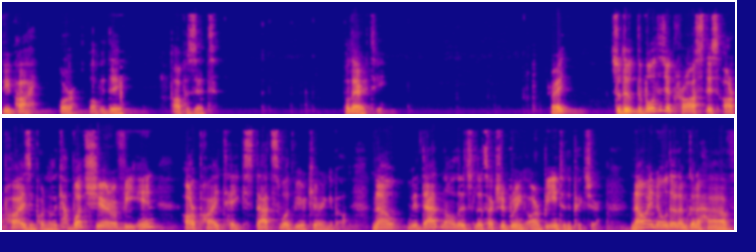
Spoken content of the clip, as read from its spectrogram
V pi or with the opposite polarity, right? So the, the voltage across this R pi is important. Like what share of V in R pi takes, that's what we are caring about. Now, with that knowledge, let's actually bring RB into the picture. Now I know that I'm going to have,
